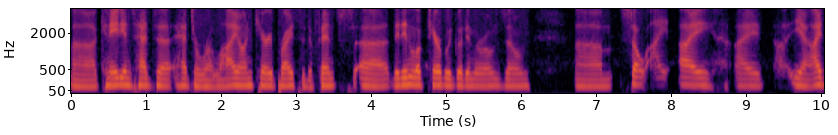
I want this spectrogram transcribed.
uh, Canadiens had to had to rely on Carey Price. The defense uh, they didn't look terribly good in their own zone. Um, so I I I yeah I.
